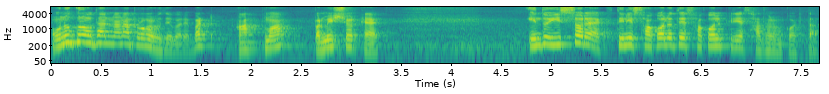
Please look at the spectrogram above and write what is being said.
অনুগ্রহ দান নানা প্রকার হতে পারে বাট আত্মা, পরমেশ্বর এক। কিন্তু ঈশ্বর এক, তিনি সকলেতে সকল ক্রিয়া সাধন কর্তা।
